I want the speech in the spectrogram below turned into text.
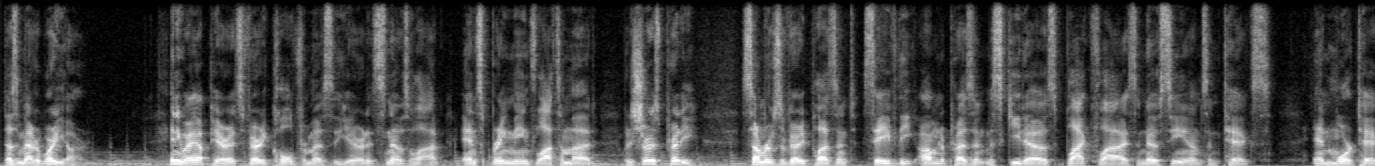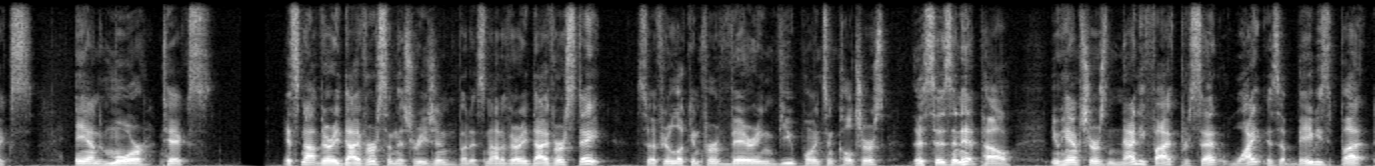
Doesn't matter where you are. Anyway, up here it's very cold for most of the year and it snows a lot, and spring means lots of mud, but it sure is pretty. Summers are very pleasant, save the omnipresent mosquitoes, black flies, no-see-ums, and ticks and more ticks, and more ticks. It's not very diverse in this region, but it's not a very diverse state. So if you're looking for varying viewpoints and cultures, this isn't it, pal. New Hampshire's 95% white as a baby's butt.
